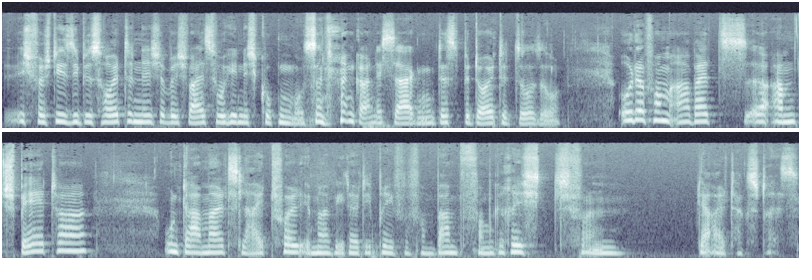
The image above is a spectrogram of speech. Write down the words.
Ich verstehe sie bis heute nicht, aber ich weiß, wohin ich gucken muss. Und dann kann ich sagen, das bedeutet so, so oder vom Arbeitsamt später. Und damals leidvoll immer wieder die Briefe vom BAMF, vom Gericht, von der Alltagsstress.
